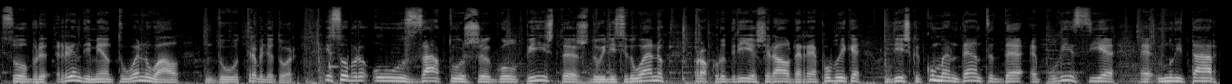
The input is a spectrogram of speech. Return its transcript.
sobre rendimento anual do trabalhador. E sobre os atos golpistas do início do ano, Procuradoria-Geral da República diz que comandante da Polícia eh, Militar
